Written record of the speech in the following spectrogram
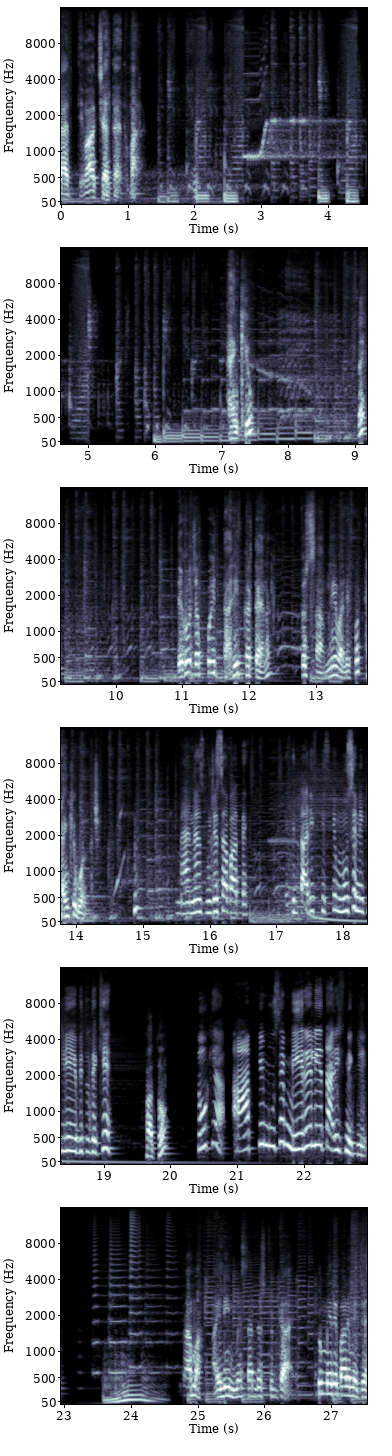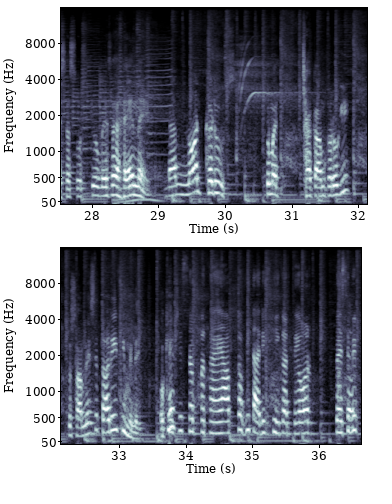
क्या दिमाग चलता है तुम्हारा। थैंक यू नहीं। देखो जब कोई तारीफ़ करता है ना तो सामने वाले को थैंक यू बोलना चाहिए। मैनर्स मुझे सब आते हैं। लेकिन तारीफ़ किसके मुँह से निकली है ये भी तो देखिए। हाँ तो? तो क्या आपके मुँह से मेरे लिए तारीफ़ निकली? I'm a highly misunderstood guy. तुम मेरे बारे में जैसा सोचती हो वैसा है नहीं। आई एम नॉट खड़ूस तुम अच्छा काम करोगी तो सामने से तारीफ़ ही मिलेगी ओके मुझे सब पता है आप कभी तारीफ़ नहीं करते और वैसे भी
